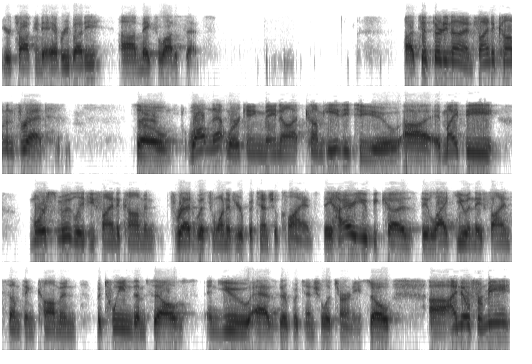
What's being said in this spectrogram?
you're talking to everybody uh, makes a lot of sense. Uh, tip 39, find a common thread. So while networking may not come easy to you, uh, it might be more smoothly if you find a common thread with one of your potential clients. They hire you because they like you and they find something common between themselves and you as their potential attorney. So uh, I know for me,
